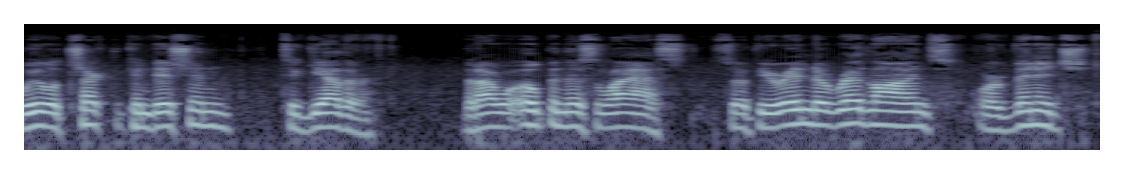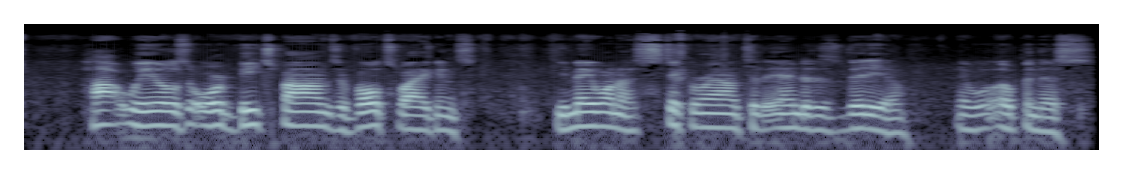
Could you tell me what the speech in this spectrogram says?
we will check the condition together. But I will open this last. So if you're into red lines or vintage Hot Wheels or beach bombs or Volkswagens, you may want to stick around to the end of this video and we'll open this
